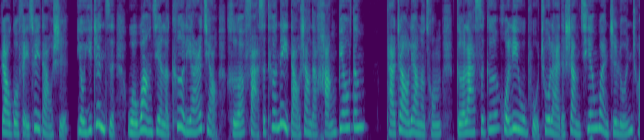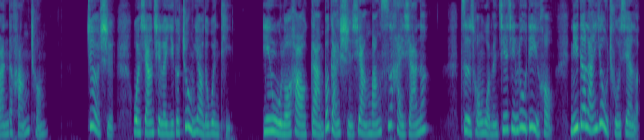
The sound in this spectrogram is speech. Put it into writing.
绕过翡翠岛时，有一阵子我望见了克里尔角和法斯特内岛上的航标灯，它照亮了从格拉斯哥或利物浦出来的上千万只轮船的航程。这时，我想起了一个重要的问题：鹦鹉螺号敢不敢驶向芒斯海峡呢？自从我们接近陆地后，尼德兰又出现了，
